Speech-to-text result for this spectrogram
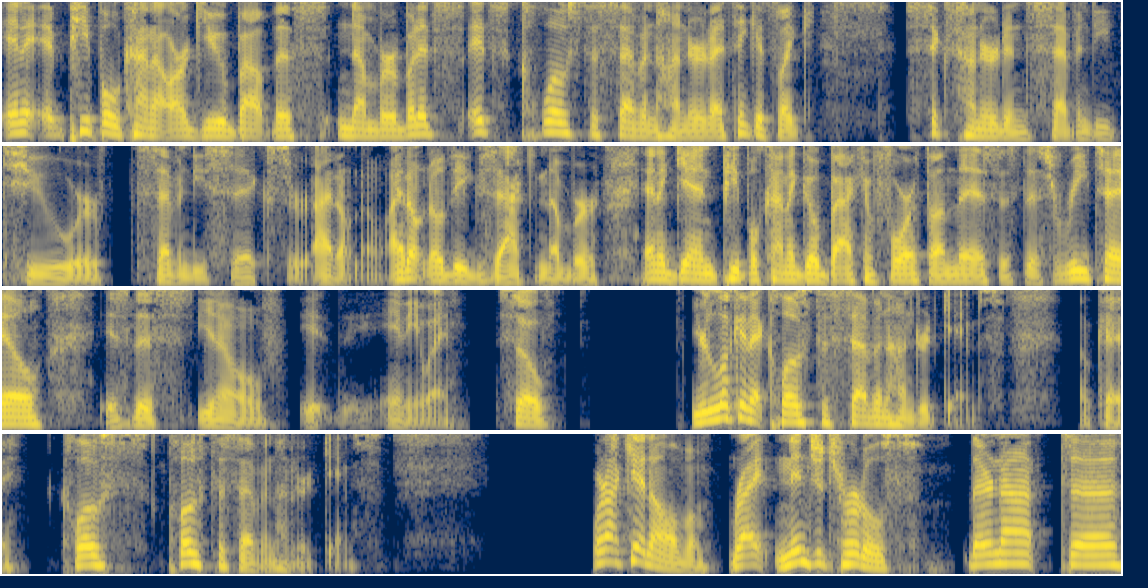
and it, people kind of argue about this number, but it's it's close to 700. I think it's like 672 or 76 or I don't know. I don't know the exact number. And again, people kind of go back and forth on this. Is this retail? Is this, you know, it, anyway. So you're looking at close to 700 games. Okay. Close close to 700 games. We're not getting all of them, right? Ninja Turtles, they're not uh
